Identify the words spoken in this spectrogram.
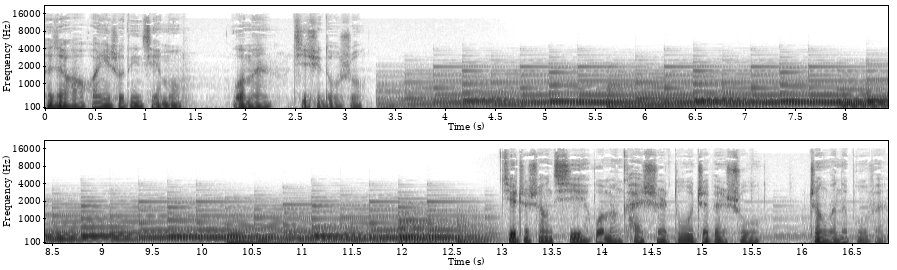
大家好，欢迎收听节目，我们继续读书。接着上期，我们开始读这本书正文的部分。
